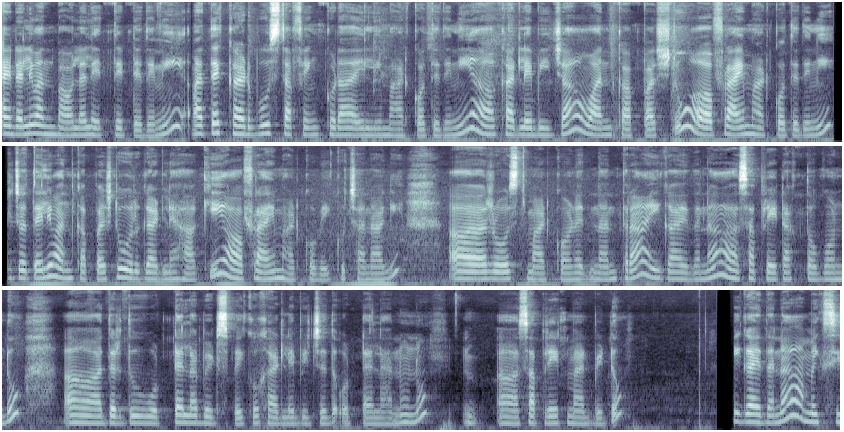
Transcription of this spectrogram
ಸೈಡಲ್ಲಿ ಒಂದು ಬೌಲಲ್ಲಿ ಎತ್ತಿಟ್ಟಿದ್ದೀನಿ. ಮತ್ತು ಕಡುಬು ಸ್ಟಫಿಂಗ್ ಕೂಡ ಇಲ್ಲಿ ಮಾಡ್ಕೋತಿದ್ದೀನಿ. ಕಡಲೆ ಬೀಜ ಒಂದು ಕಪ್ಪಷ್ಟು ಫ್ರೈ ಮಾಡ್ಕೋತಿದ್ದೀನಿ. ಜೊತೇಲಿ ಒಂದು ಕಪ್ಪಷ್ಟು ಹುರ್ಗಡ್ಲೆ ಹಾಕಿ ಫ್ರೈ ಮಾಡ್ಕೋಬೇಕು ಚೆನ್ನಾಗಿ. ರೋಸ್ಟ್ ಮಾಡ್ಕೊಂಡಿದ ನಂತರ ಈಗ ಇದನ್ನು ಸಪ್ರೇಟಾಗಿ ತೊಗೊಂಡು ಅದರದ್ದು ಹೊಟ್ಟೆಲ್ಲ ಬಿಡಿಸ್ಬೇಕು, ಕಡಲೆ ಬೀಜದ ಹೊಟ್ಟೆಲ್ಲನೂ ಸಪ್ರೇಟ್ ಮಾಡಿಬಿಟ್ಟು ಈಗ ಇದನ್ನು ಮಿಕ್ಸಿ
